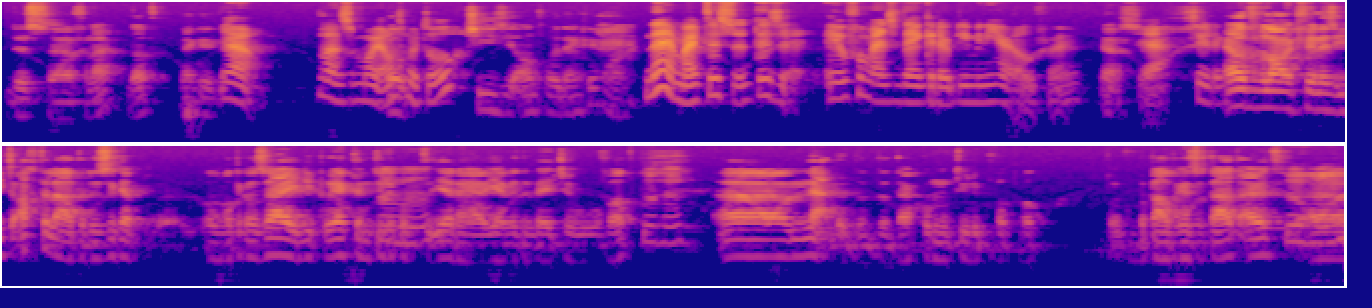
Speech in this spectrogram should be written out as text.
Dus eh vandaar, dat denk ik. ja. Nou, dat is een mooi antwoord, toch? Cheesy antwoord denk ik. Maar. Nee, maar het is, het is... Heel veel mensen denken er op die manier over. Ja. Dus ja, tuurlijk. En wat ik belangrijk vind is iets achterlaten. Dus ik heb, wat ik al zei, die projecten natuurlijk op... Mhm. Ja, nou ja, jij weet een beetje hoe of wat. Mhm. Ehm, nou, daar komt natuurlijk wat, wat, een bepaald resultaat uit, Mhm. eh,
